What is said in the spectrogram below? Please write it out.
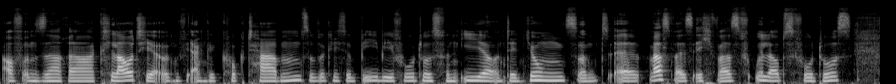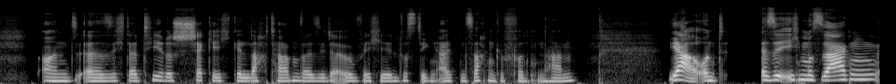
auf unserer Cloud hier irgendwie angeguckt haben. So wirklich so Babyfotos von ihr und den Jungs und äh, was weiß ich was, Urlaubsfotos. Und äh, sich da tierisch scheckig gelacht haben, weil sie da irgendwelche lustigen alten Sachen gefunden haben. Ja, und also ich muss sagen,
